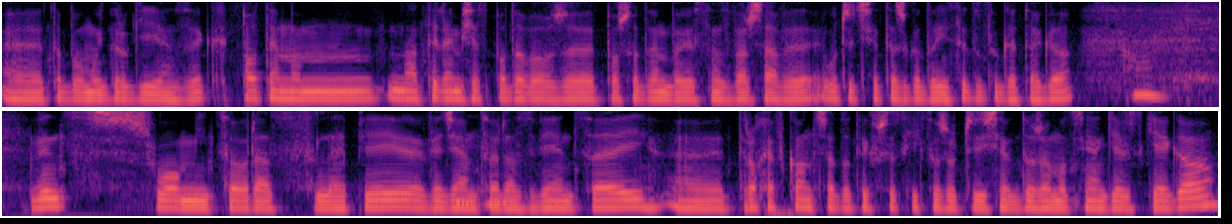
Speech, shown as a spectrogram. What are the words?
E, to był mój drugi język. Potem mm, na tyle mi się spodobał, że poszedłem, bo jestem z Warszawy, uczyć się też go do Instytutu Goethego. Więc szło mi coraz lepiej, wiedziałem Mhm. coraz więcej. E, trochę w kontrze do tych wszystkich, którzy uczyli się dużo mocniej angielskiego.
